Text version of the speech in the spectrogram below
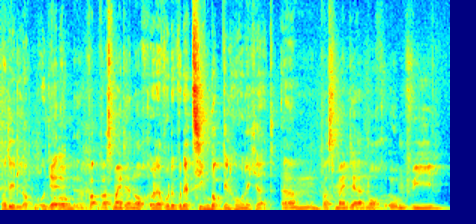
Warte, die Locken unten rum? äh, wa- was meint er noch? Oder wo, der- wo der Ziegenbock den Honig hat? Ähm, was meinte er noch? Irgendwie.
